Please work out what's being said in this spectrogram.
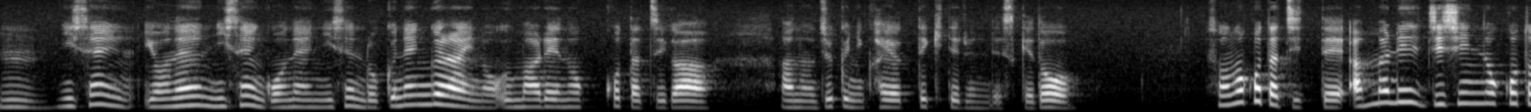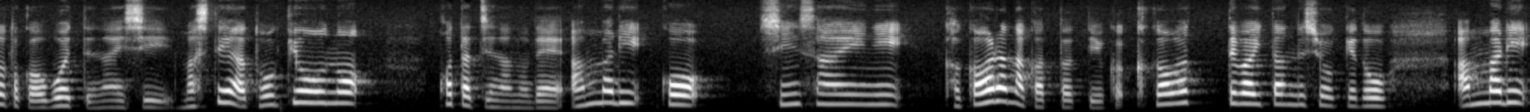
うん、2004年2005年2006年ぐらいの生まれの子たちがあの塾に通ってきてるんですけどその子たちってあんまり地震のこととか覚えてないしましてや東京の子たちなのであんまりこう震災に関わらなかったっていうか関わってはいたんでしょうけどあんまり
